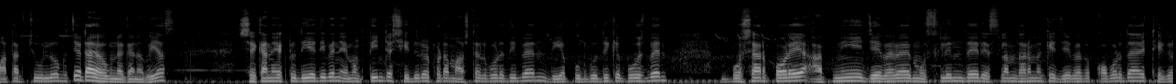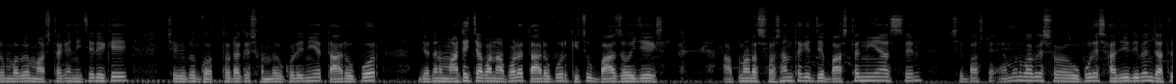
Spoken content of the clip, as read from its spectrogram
মাথার চুল হোক, যেটাই হোক না কেন ভিয়াস, সেখানে একটু দিয়ে দিবেন এবং তিনটা সিঁদুরের ফোঁটা মাস্টার উপরে দিবেন, দিয়ে পূর্ব দিকে বসবেন। বসার পরে আপনি যেভাবে মুসলিমদের ইসলাম ধর্মকে যেভাবে কবর দেয় ঠিকরমভাবে মাছটাকে নিচে রেখে সেভাবে গর্তটাকে সুন্দর করে নিয়ে তার উপর যাতে মাটি চাপা না পড়ে, তার উপর কিছু বাস ওই যে আপনারা শ্মশান থেকে যে বাসটা নিয়ে আসছেন সে বাসটা এমনভাবে উপরে সাজিয়ে দিবেন যাতে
